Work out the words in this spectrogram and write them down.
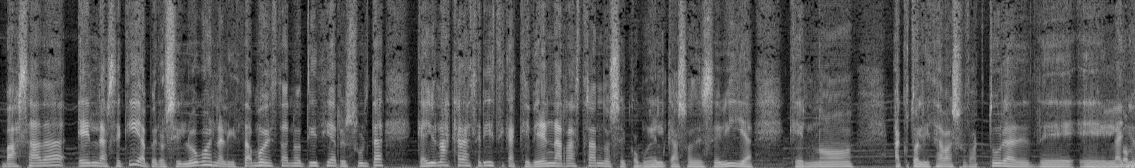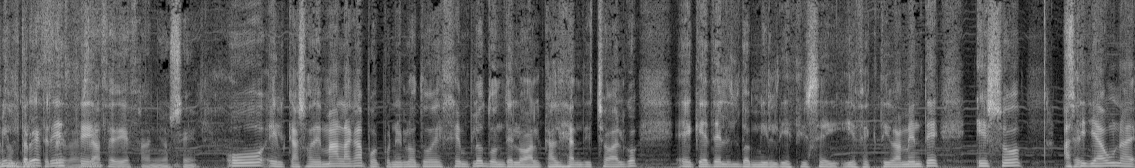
basada en la sequía. Pero si luego analizamos esta noticia, resulta que hay unas características que vienen arrastrándose, como es el caso de Sevilla, que no actualizaba su factura desde eh, el año 2013. desde hace 10 años, sí o el caso de Málaga, por poner los dos ejemplos, donde los alcaldes han dicho algo eh, que es del 2016 y efectivamente eso hace ya una,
